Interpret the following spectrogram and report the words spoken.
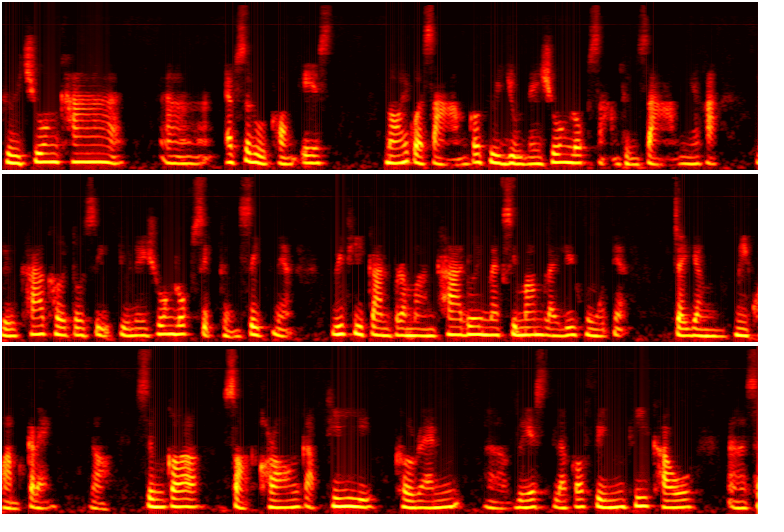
คือช่วงค่าแอบสูตของ S น้อยกว่า 3 ก็คืออยู่ในช่วงลบ3ถึง3เนี่ยค่ะ หรือค่าเคอร์โตซิตอยู่ในช่วงลบ10ถึง10เนี่ย วิธีการประมาณค่าด้วย maximum likelihood เนี่ยจะยังมีความแกร่งเนาะซึ่งก็สอดคล้องกับที่ current west แล้วก็ Finch ที่เขาเส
